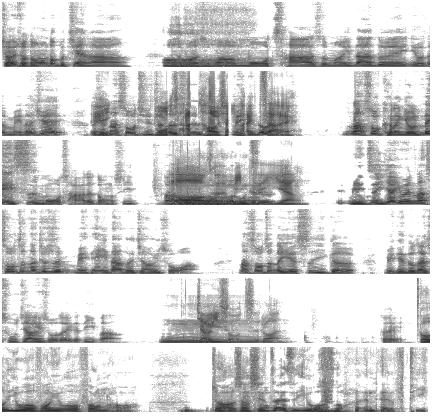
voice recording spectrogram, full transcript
交易所通通都不见了啊。什么什么抹茶什么一大堆有的没的，而且而且那时候其实真的是好像还在，那时候可能有类似抹茶的东西，哦，可能名字一样，名字一样，因为那时候真的就是每天一大堆交易所啊，那时候真的也是一个每天都在出交易所的一个地方，嗯，交易所之乱，对，都一窝蜂一窝蜂吼，就好像现在是一窝蜂 NFT，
